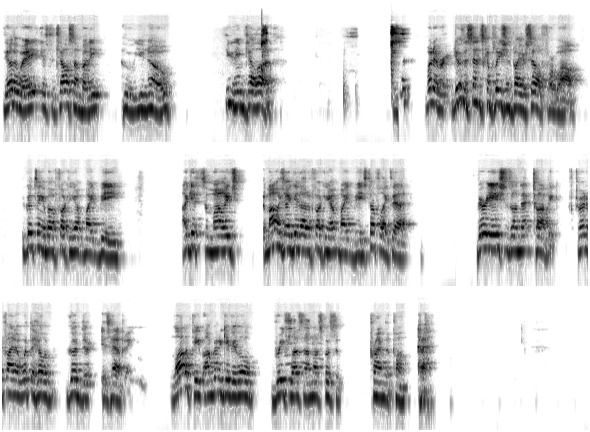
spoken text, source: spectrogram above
The other way is to tell somebody who you know, you can even tell us. Whatever, do the sentence completions by yourself for a while. The good thing about fucking up might be I get some mileage. The mileage I get out of fucking up might be stuff like that. Variations on that topic. Try to find out what the hell good there is happening. A lot of people, I'm going to give you a little brief lesson. I'm not supposed to prime the pump. the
